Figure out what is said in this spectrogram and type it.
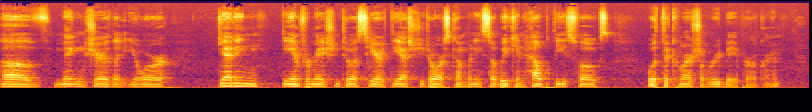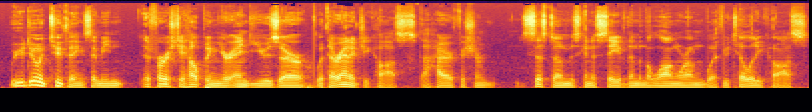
of making sure that you're getting the information to us here at the SG Torrice Company so we can help these folks with the commercial rebate program? Well, you're doing two things. I mean, at first, you're helping your end user with their energy costs. The higher efficient system is going to save them in the long run with utility costs.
